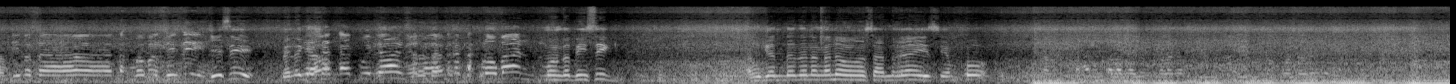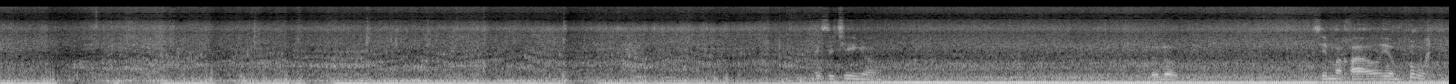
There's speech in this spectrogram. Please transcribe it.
Ah. Dito sa Tacloban City. Jesse, may nag Shout out po dyan sa mga taga-Tacloban. mga kabisig. Ang ganda na ng ano, sunrise. Yan po. Ay, si Chingo. Tulog. Si Macau, yun po.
